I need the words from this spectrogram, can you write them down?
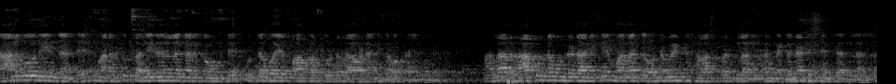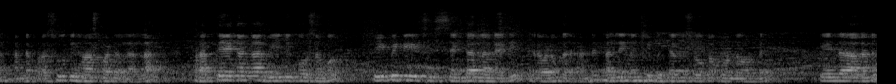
నాలుగవది ఏంటంటే మనకు తల్లిదండ్రులు కనుక ఉంటే పుట్టబోయే పాప కూడా రావడానికి అవకాశం ఉంది అలా రాకుండా ఉండడానికే మన గవర్నమెంట్ హాస్పిటల్ల మెటర్నటీ సెంటర్లల్లో అంటే ప్రసూతి హాస్పిటల్ల ప్రత్యేకంగా వీటి కోసము పీపీటీ సెంటర్లు అనేది తెరవడం జరిగింది. అంటే తల్లి నుంచి బిడ్డకు సోకకుండా ఉండే కేంద్రాలను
